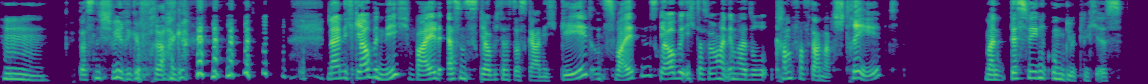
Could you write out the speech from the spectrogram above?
Hm, das ist eine schwierige Frage. Nein, ich glaube nicht, weil erstens glaube ich, dass das gar nicht geht und zweitens glaube ich, dass wenn man immer so krampfhaft danach strebt, man deswegen unglücklich ist.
